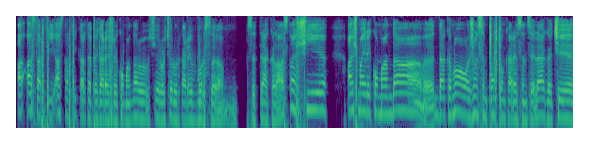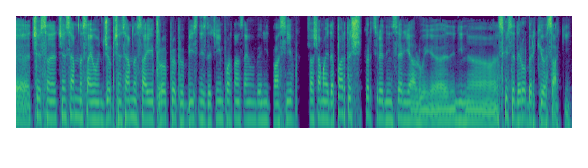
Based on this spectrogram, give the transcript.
A, asta, ar fi, asta ar fi cartea pe care aș recomanda celor, celor care vor să, să treacă la asta și Aș mai recomanda, dacă nu au ajuns în punctul în care să înțeleagă ce, ce, să, ce înseamnă să ai un job, ce înseamnă să ai propriul business, de ce e important să ai un venit pasiv și așa mai departe, și cărțile din seria lui, din, scrise de Robert Kiyosaki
